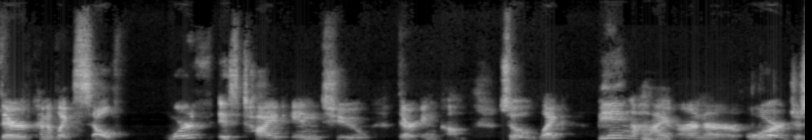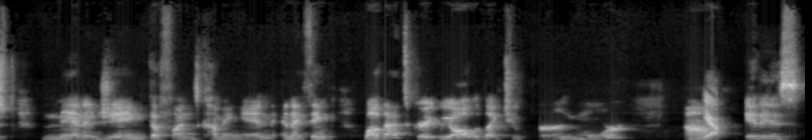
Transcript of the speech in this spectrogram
their kind of like self worth is tied into their income. So, like being a high earner or just managing the funds coming in. And I think while that's great, we all would like to earn more. Um, Yeah. It is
